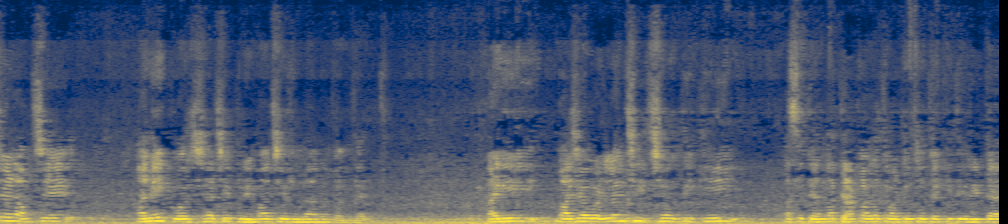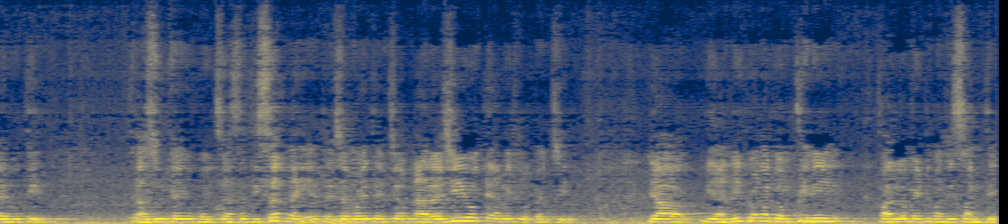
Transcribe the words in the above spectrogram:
क्षण आमचे अनेक वर्षाचे प्रेमाचे ऋणानं बंद आहेत. आणि माझ्या वडिलांची इच्छा होती की असं त्यांना त्या काळात वाटत होतं की ते रिटायर होतील. अजून काही व्हायचं असं दिसत नाहीये. त्याच्यामुळे त्यांच्यावर नाराजीही होते अनेक लोकांची. या मी अनेक वेळा गमतीने पार्लमेंटमध्ये सांगते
